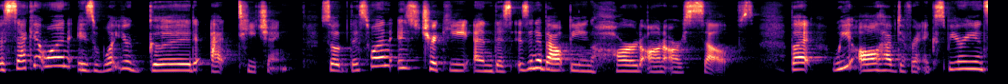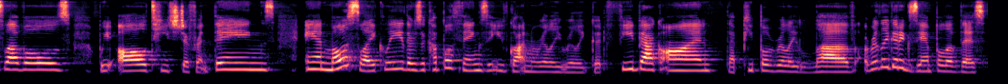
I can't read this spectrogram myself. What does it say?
The second one is what you're good at teaching. So, this one is tricky, and this isn't about being hard on ourselves. But we all have different experience levels, we all teach different things, and most likely there's a couple things that you've gotten really, really good feedback on that people really love. A really good example of this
